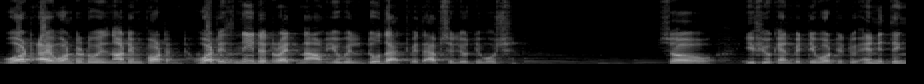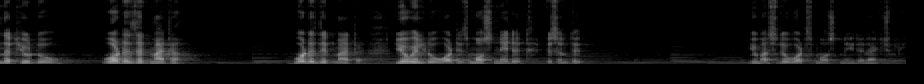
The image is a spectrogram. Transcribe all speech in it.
what I want to do is not important. What is needed right now, you will do that with absolute devotion. So, if you can be devoted to anything that you do, what does it matter? What does it matter? You will do what is most needed, isn't it? You must do what's most needed actually.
